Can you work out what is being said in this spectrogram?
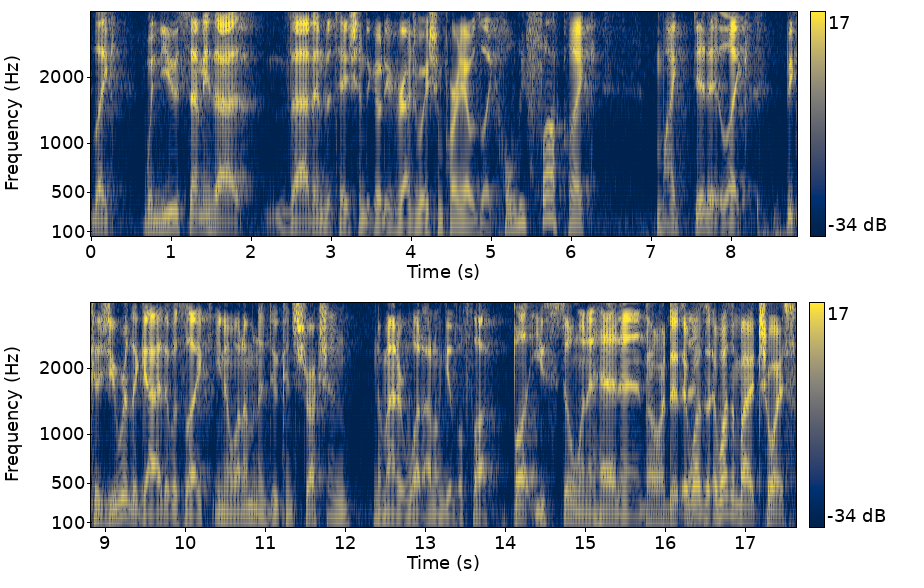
like when you sent me that that invitation to go to your graduation party, I was like, holy fuck, like. Mike did it like because you were the guy that was like, you know what, I'm gonna do construction no matter what. I don't give a fuck. But you still went ahead and Oh, I did. It wasn't. It wasn't by choice.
